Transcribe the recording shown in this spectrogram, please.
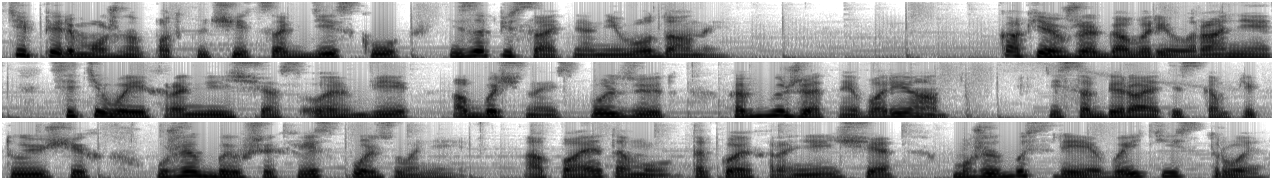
Теперь можно подключиться к диску и записать на него данные. Как я уже говорил ранее, сетевые хранилища с OMV обычно используют как бюджетный вариант и собирают из комплектующих уже бывших в использовании, а поэтому такое хранилище может быстрее выйти из строя.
